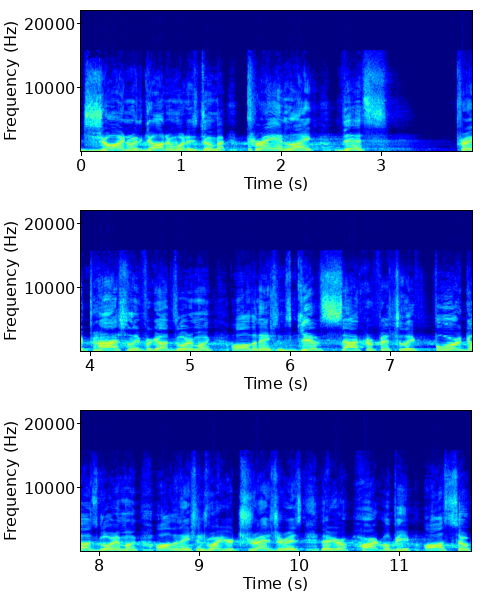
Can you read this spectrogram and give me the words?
join with God in what He's doing by praying like this. Pray passionately for God's glory among all the nations. Give sacrificially for God's glory among all the nations. Where your treasure is, there your heart will be also.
